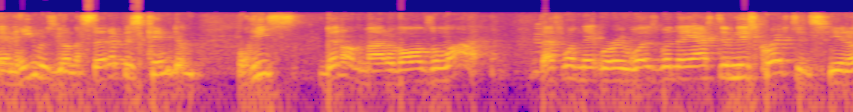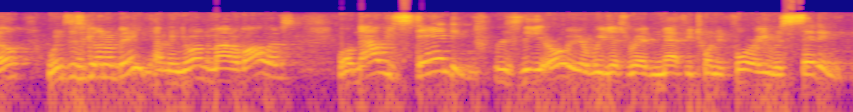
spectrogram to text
And he was going to set up his kingdom. Well, he's been on the Mount of Olives a lot. That's when they, where he was when they asked him these questions. You know, when's this going to be? I mean, you're on the Mount of Olives. Well, now he's standing. This is the earlier we just read in Matthew 24. He was sitting.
